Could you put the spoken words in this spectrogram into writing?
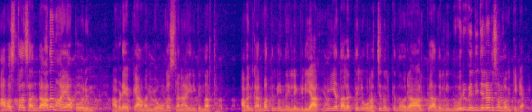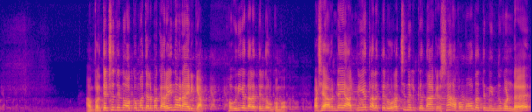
അവസ്ഥ സംജാതമായാൽ പോലും അവിടെയൊക്കെ അവൻ യോഗസ്ഥനായിരിക്കുന്ന അർത്ഥം. അവൻ കർമ്മത്തിൽ നിന്നില്ലെങ്കിൽ ഈ ആത്മീയ തലത്തിൽ ഉറച്ചു നിൽക്കുന്ന ഒരാൾക്ക് അതിൽ നിന്ന് ഒരു വ്യതിചലനം സംഭവിക്കില്ല. അവൻ പ്രത്യക്ഷത്തിൽ നോക്കുമ്പോൾ ചിലപ്പോൾ കരയുന്നവനായിരിക്കാം ഭൗതിക തലത്തിൽ നോക്കുമ്പോൾ. പക്ഷെ അവന്റെ ആത്മീയ തലത്തിൽ ഉറച്ചു നിൽക്കുന്ന കൃഷ്ണ അവബോധത്തിൽ നിന്നുകൊണ്ട്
